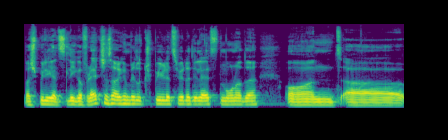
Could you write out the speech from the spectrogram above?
Was spiele ich jetzt? League of Legends habe ich ein bisschen gespielt, jetzt wieder die letzten Monate. Und äh,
